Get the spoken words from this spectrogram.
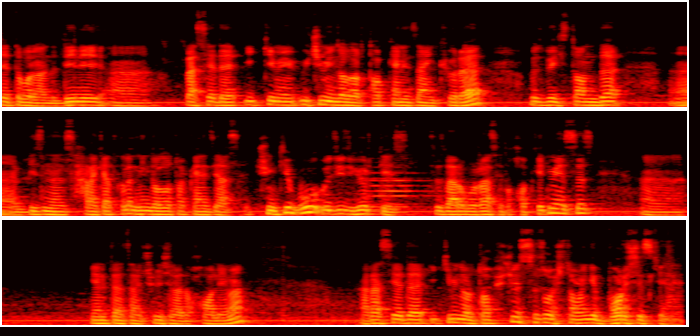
Chetda bo'lanadi deylik e, rossiyada ikki ming uch ming dollar topganingizdan ko'ra o'zbekistonda e, biznes harakat qilib ming dollar topganingiz yaxshi chunki bu o'zingiz yurtingiz siz baribir rossiyada qolib ketmaysiz. E, yana bitta narsani tushunishlarni xohlayman. Rossiyada ikki ming dollar topish uchun siz o'sha tomonga borishingiz kerak.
